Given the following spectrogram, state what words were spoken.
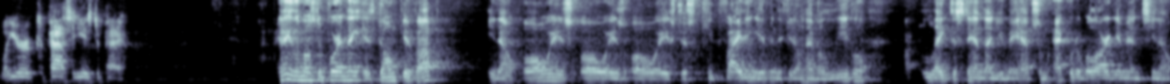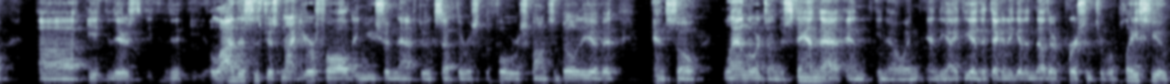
what your capacity is to pay. I think the most important thing is don't give up. You know, always, always, always just keep fighting, even if you don't have a legal leg to stand on. You may have some equitable arguments, you know. Uh, it- there's a lot of this is just not your fault and you shouldn't have to accept the, the full responsibility of it. And so landlords understand that and, you know, and, and the idea that they're going to get another person to replace you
